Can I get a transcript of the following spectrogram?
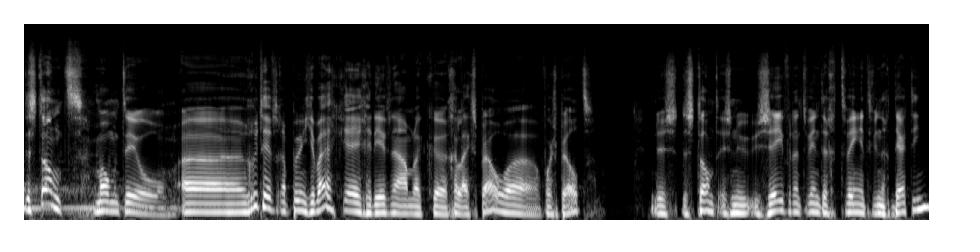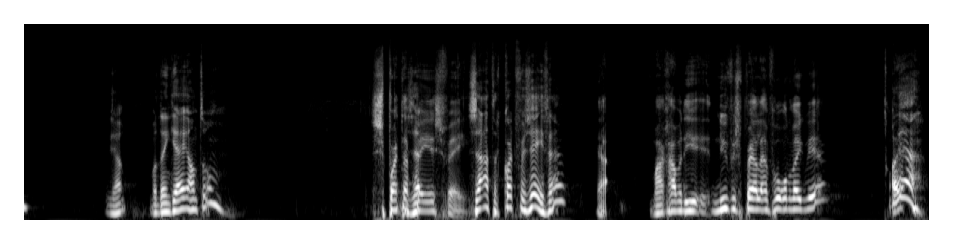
de stand momenteel. Eh, Ruud heeft er een puntje bij gekregen, die heeft namelijk eh, gelijkspel eh, voorspeld. Dus de stand is nu 27, 22, 13. ja. Wat denk jij, Anton? Sparta PSV. Zaterdag kwart voor zeven, hè? Maar gaan we die nu voorspellen en volgende week weer? Oh ja.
